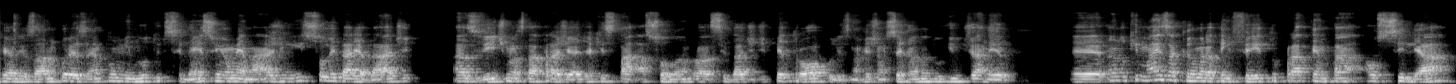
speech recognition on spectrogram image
realizaram, por exemplo, um minuto de silêncio em homenagem e solidariedade às vítimas da tragédia que está assolando a cidade de Petrópolis, na região serrana do Rio de Janeiro. É, o que mais a Câmara tem feito para tentar auxiliar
